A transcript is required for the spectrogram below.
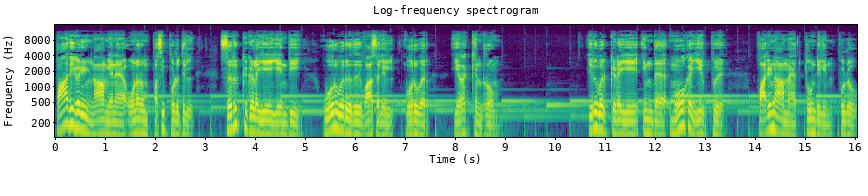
பாதிகள் நாம் என உணரும் பசிப்பொழுதில் செருக்குகளையே ஏந்தி ஒருவரது வாசலில் ஒருவர் இறக்கின்றோம். இருவர்க்கிடையே இந்த மோக ஈர்ப்பு பரிணாம தூண்டிலின் புழு.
